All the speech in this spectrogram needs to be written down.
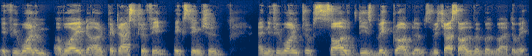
if we want to avoid our catastrophe, extinction, and if you want to solve these big problems, which are solvable, by the way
